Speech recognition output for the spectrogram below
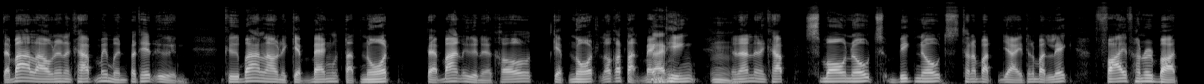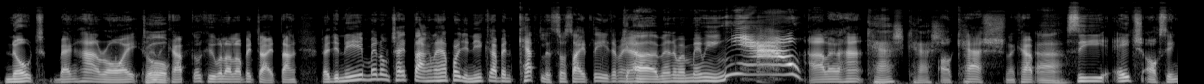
แต่บ้านเราเนี่ยนะครับไม่เหมือนประเทศอื่น คือบ้านเราเนี่ยเก็บแบงค์แล้วตัดโน้ต แต่บ้านอื่นเนี่ยเขาเก็บโน้ตแล้วก็ตัดแบงแบงค์ค์ทิ้งดังนั้นนะครับ small note big notes ธนบัตรใหญ่ธนบัตรเล็ก 500 บาท note แบงค์500ถูกนะครับก็คือเวลาเราไปจ่ายตังค์แต่เดี๋ยวนี้ไม่ต้องใช้ตังค์นะครับเพราะเดี๋ยวนี้กลายเป็น cashless society ใช่ไหมฮะเออมันมันไม่มีเงี้ยวอะไรนะฮะ cash cash ออก cash นะครับอ่า ch ออกเสียง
